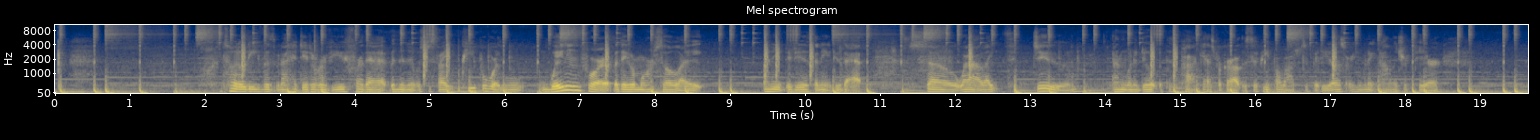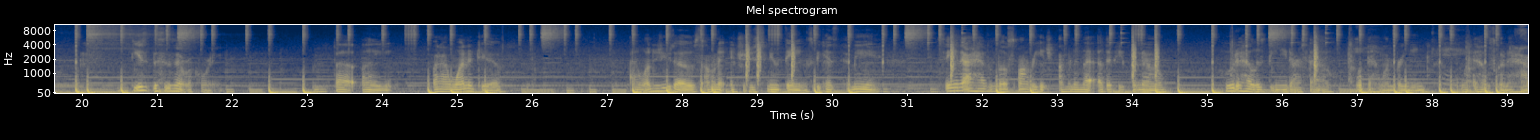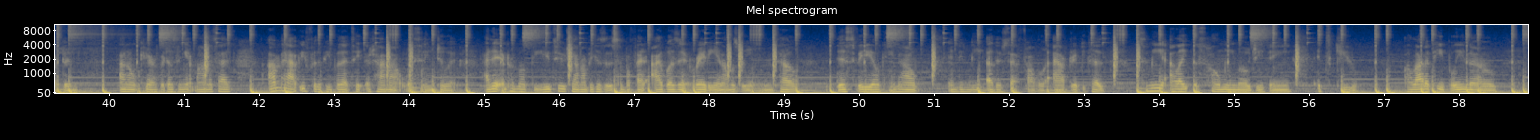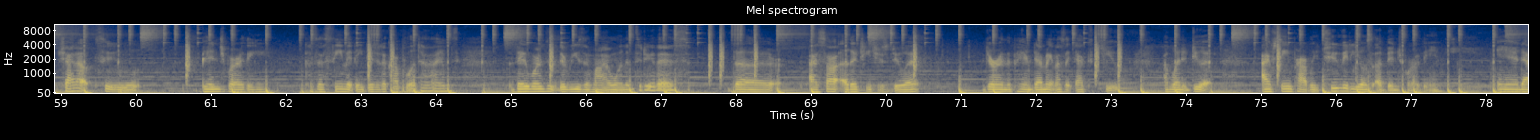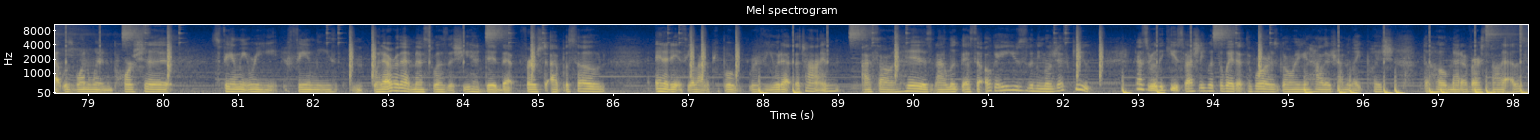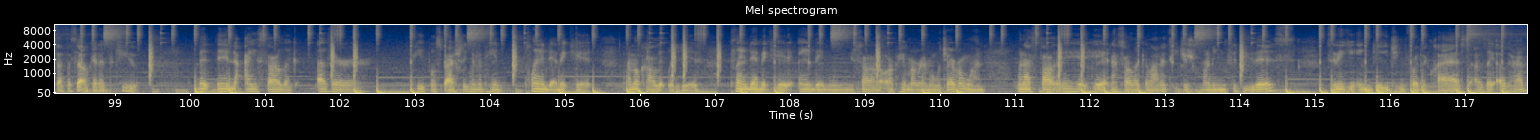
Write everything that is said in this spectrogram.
Total Divas when I had did a review for that but then it was just like people were waiting for it but they were more so like I need to do this I need to do that so what I like to do I'm going to do it with this podcast, regardless if people watch the videos or even acknowledge or care. These, this isn't recording. But, like, what I want to do, I want to do those. I want to introduce new things because to me, seeing that I have a little small reach, I'm going to let other people know who the hell is Deanie Darcelle, what the hell I'm bringing, what the hell's going to happen. I don't care if it doesn't get monetized. I'm happy for the people that take their time out listening to it. I didn't promote the YouTube channel because of the simple fact I wasn't ready and I was waiting until this video came out and then the others that follow after it because to me, I like this home emoji thing. It's cute. A lot of people, you know, shout out to Bingeworthy because I've seen that they did it a couple of times. They weren't the reason why I wanted to do this. The I saw other teachers do it during the pandemic, and I was like, that's cute. I'm going to do it. I've seen probably two videos of Bingeworthy, and that was one when Porsha's family re families whatever that mess was that she had did that first episode and I didn't see a lot of people review it at the time. I saw his and I looked at and said, okay, he uses the emoji. That's cute. That's really cute, especially with the way that the world is going and how they're trying to like push the whole metaverse and all that other stuff. I said, okay, that's cute. But then I saw like other people, especially when the pan- pandemic hit. I'm gonna call it what it is. Pandemic hit, and then when you saw or rent, whichever one, when I saw that it had hit, and I saw like a lot of teachers running to do this to make it engaging for the class, I was like, okay,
